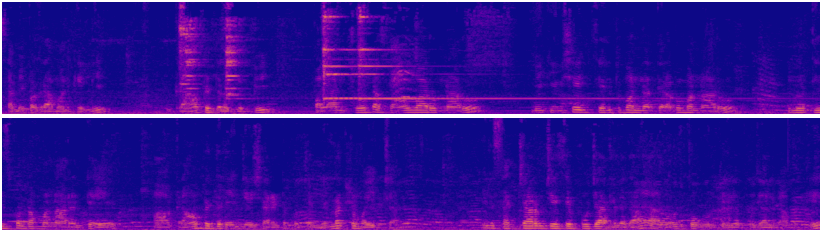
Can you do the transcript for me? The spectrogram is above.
సమీప గ్రామానికి వెళ్ళి గ్రామ పెద్దలకు చెప్పి పలాని చోట స్వామివారు ఉన్నారు మీకు ఈ విషయం తెలుపమన్నారు తెలపమన్నారు. మిమ్మల్ని తీసుకొని రమ్మన్నారంటే ఆ గ్రామ పెద్దలు ఏం చేశారంటే కొంచెం నిర్లక్ష్యం వహించారు. వీళ్ళు సంచారం చేసే పూజారులు కదా రోజుకో ఊరు తిరిగే పూజారులు కాబట్టి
